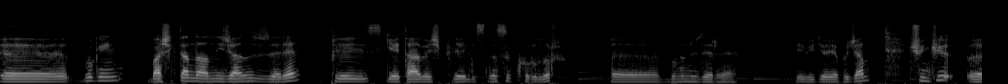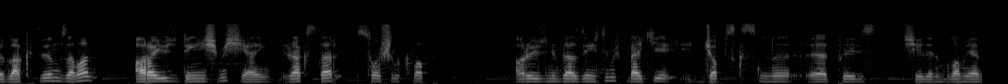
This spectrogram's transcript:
Ee, bugün başlıktan da anlayacağınız üzere playlist, GTA 5 playlist nasıl kurulur? Ee, bunun üzerine bir video yapacağım. Çünkü e, baktığım zaman arayüz değişmiş. Yani Rockstar Social Club arayüzünü biraz değiştirmiş. Belki Jobs kısmını e, playlist şeylerini bulamayan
